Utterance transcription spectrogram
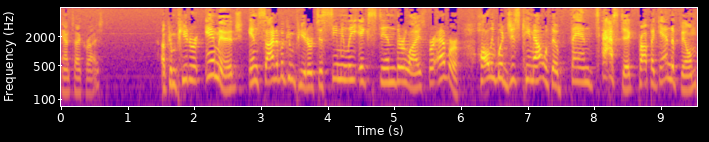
Antichrist a computer image inside of a computer to seemingly extend their lives forever. Hollywood just came out with a fantastic propaganda film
